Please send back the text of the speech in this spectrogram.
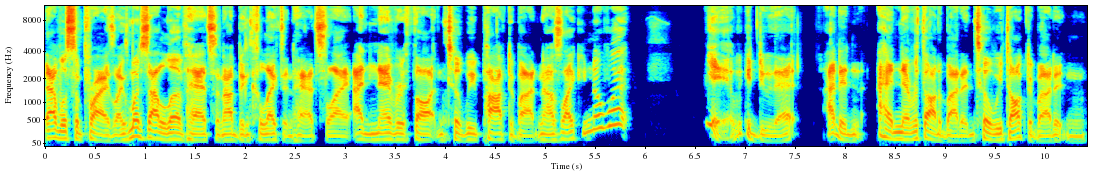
that was surprise. Like as much as I love hats and I've been collecting hats, like I never thought until we popped about it. And I was like, you know what? Yeah, we could do that. I didn't I had never thought about it until we talked about it and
